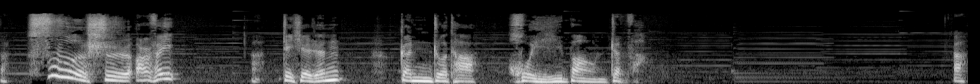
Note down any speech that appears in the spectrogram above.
啊，似是而非，啊，这些人跟着他毁谤正法，啊，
